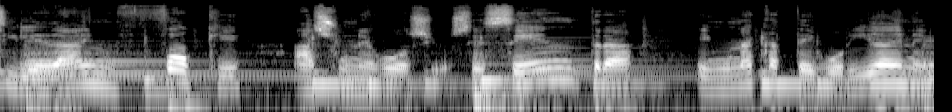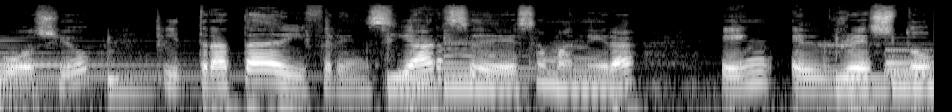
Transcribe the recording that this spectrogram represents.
si le da enfoque a su negocio. Se centra en una categoría de negocio y trata de diferenciarse de esa manera en el resto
